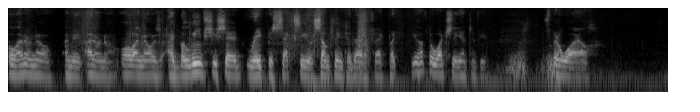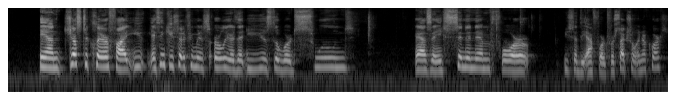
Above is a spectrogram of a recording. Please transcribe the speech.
Oh, I don't know. I mean, I don't know. All I know is I believe she said rape is sexy or something to that effect, but you have to watch the interview. It's been a while. And just to clarify, you, I think you said a few minutes earlier that you used the word swooned as a synonym for, you said the F word, for sexual intercourse?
